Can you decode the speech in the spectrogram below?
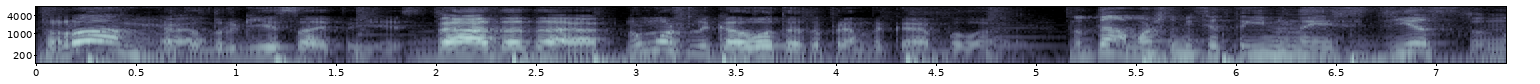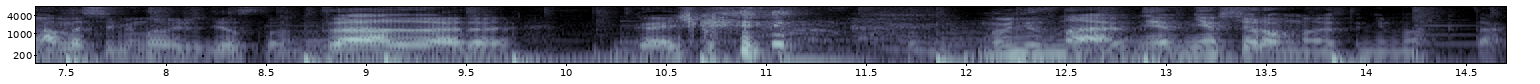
странно. это другие сайты есть. Да, да, да. Ну, может, для кого-то это прям такая была. Ну да, может быть, это именно из детства. ну, Анна Семенович с детства. Да, да, да. Гаечка. Ну не знаю, мне, мне все равно это немножко так.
